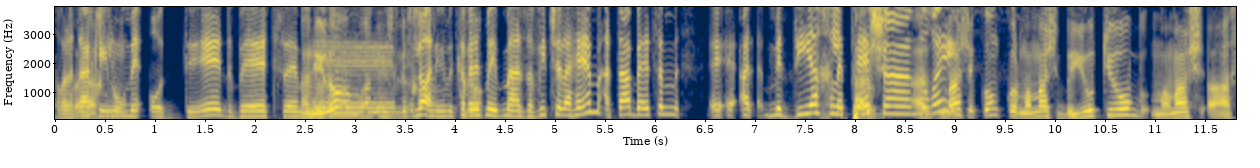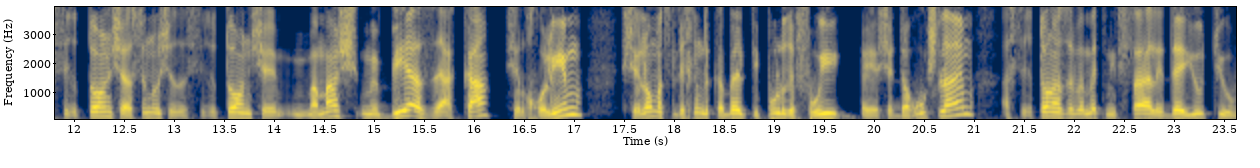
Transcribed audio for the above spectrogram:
אבל אתה ואנחנו- כאילו מעודד בעצם... אני לא, אה, אני- סליחה, לא, אני מתכוונת מ- מהזווית שלהם, אתה בעצם אה, אה, מדיח לפשע נוראי. אז מה שקודם כל ממש ביוטיוב, ממש הסרטון שעשינו, שזה סרטון שממש מביע זעקה של חולים שלא מצליחים לקבל טיפול רפואי אה, שדרוש להם. הסרטון הזה באמת נפסל על ידי יוטיוב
